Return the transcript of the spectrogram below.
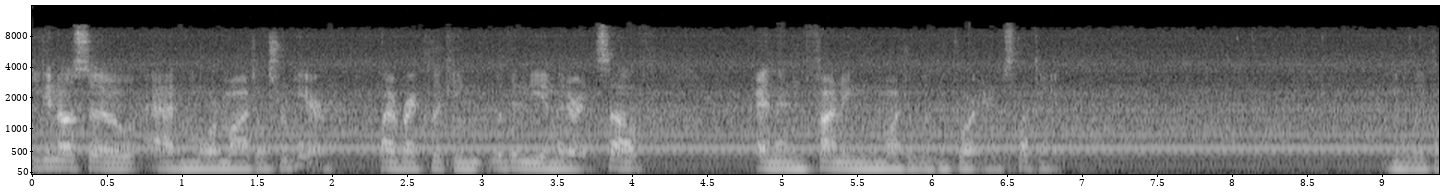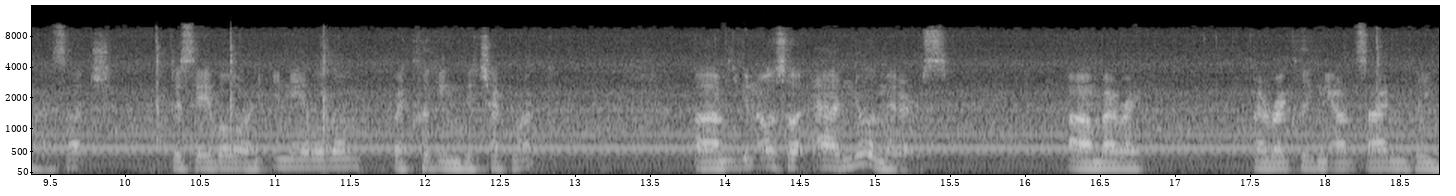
You can also add more modules from here by right-clicking within the emitter itself and then finding the module looking for and selecting it. You can leave them as such. Disable or enable them by clicking the check mark. Um, you can also add new emitters um, by right by right-clicking outside and clicking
